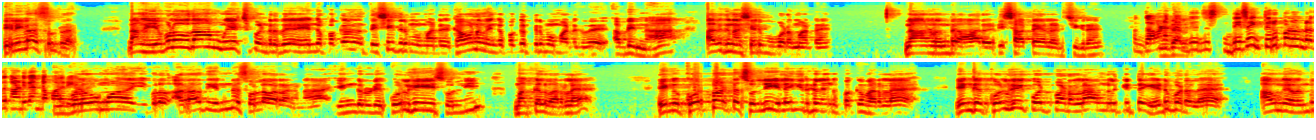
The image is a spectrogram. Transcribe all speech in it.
தெளிவா சொல்றாரு. நாங்க எவ்வளவுதான் முயற்சி பண்றது எங்க பக்கம் திசை திரும்ப மாட்டேங்குது கவனம் எங்க பக்கம் திரும்ப மாட்டேங்குது அப்படின்னா அதுக்கு நான் செருப்பு போட மாட்டேன். நான் வந்து ஆறு அடி சாட்டையால் அடிச்சுக்கிறேன். திசை- திருப்பணுன்றதுக்காண்டி இவ்வளவுமா இவ்வளவு அதாவது என்ன சொல்ல வர்றாங்கன்னா எங்களுடைய கொள்கையை சொல்லி மக்கள் வரல. எங்க கோட்பாட்டை சொல்லி இளைஞர்கள் எங்க பக்கம் வரல. எங்க கொள்கை கோட்பாடெல்லாம் அவங்கக்கிட்ட எடுபடல. அவங்க வந்து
